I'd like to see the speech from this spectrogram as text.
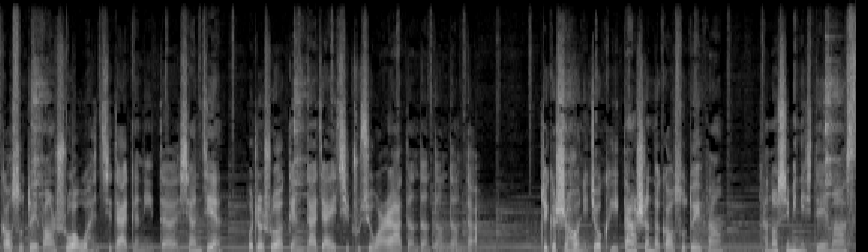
告诉对方说我很期待跟你的相见， 或者说跟大家一起出去玩啊，等等等等的。这个时候你就可以大声的告诉对方。楽しみにしています，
